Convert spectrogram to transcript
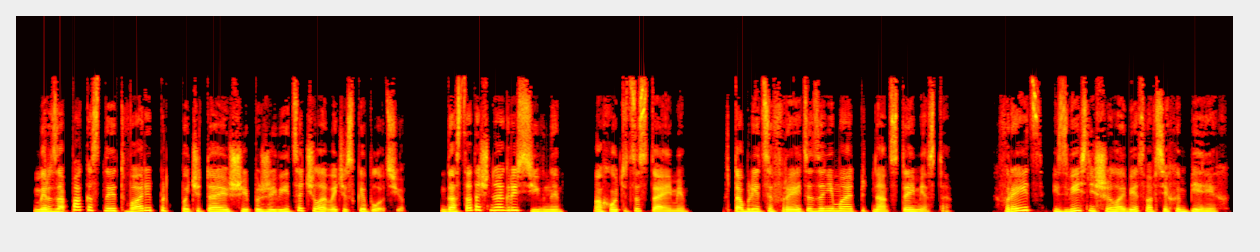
— мерзопакостные твари, предпочитающие поживиться человеческой плотью. Достаточно агрессивны, охотятся стаями, в таблице Фрейца занимает 15 место. Фрейц – известнейший ловец во всех империях.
